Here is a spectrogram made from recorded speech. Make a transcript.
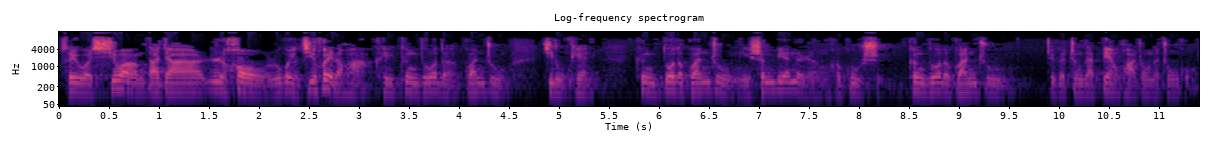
所以我希望大家日后如果有机会的话，可以更多的关注纪录片，更多的关注你身边的人和故事，更多的关注这个正在变化中的中国。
